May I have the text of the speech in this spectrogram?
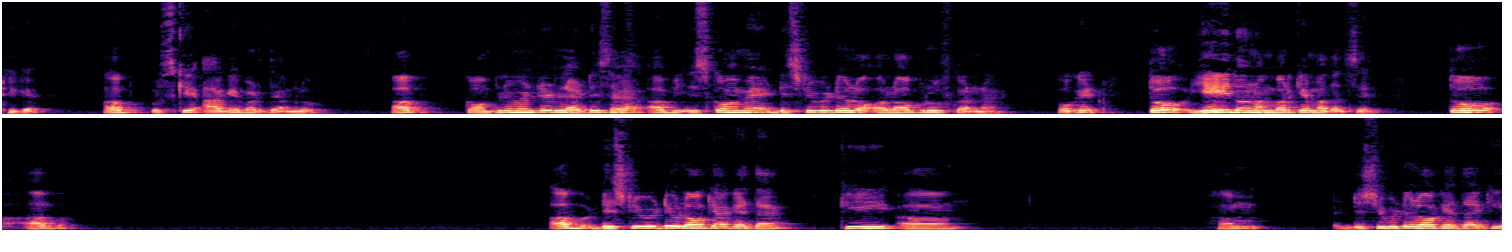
ठीक है? अब उसके आगे बढ़ते हैं हम लोग। अब कॉम्प्लीमेंटेड लैटिस है। अब इसको हमें डिस्ट्रीब्यूटिव लॉ प्रूफ करना है। ओके तो यही दो नंबर के मदद से। तो अब अब डिस्ट्रीब्यूटिव लॉ क्या कहता है? कि आ, हम डिस्ट्रीब्यूटिव लॉ कहता है कि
